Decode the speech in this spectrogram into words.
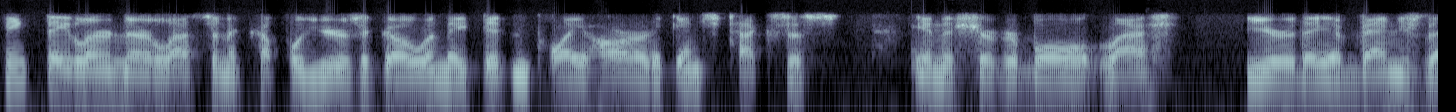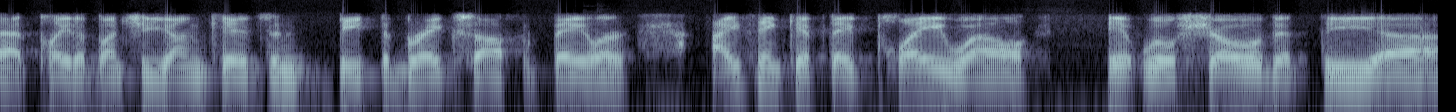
think they learned their lesson a couple years ago when they didn't play hard against Texas in the Sugar Bowl last year, they avenged that, played a bunch of young kids, and beat the brakes off of Baylor. I think if they play well, it will show that the uh,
